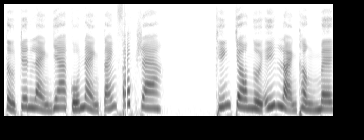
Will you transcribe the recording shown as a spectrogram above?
từ trên làn da của nàng tán phát ra, khiến cho người ý loạn thần mê.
